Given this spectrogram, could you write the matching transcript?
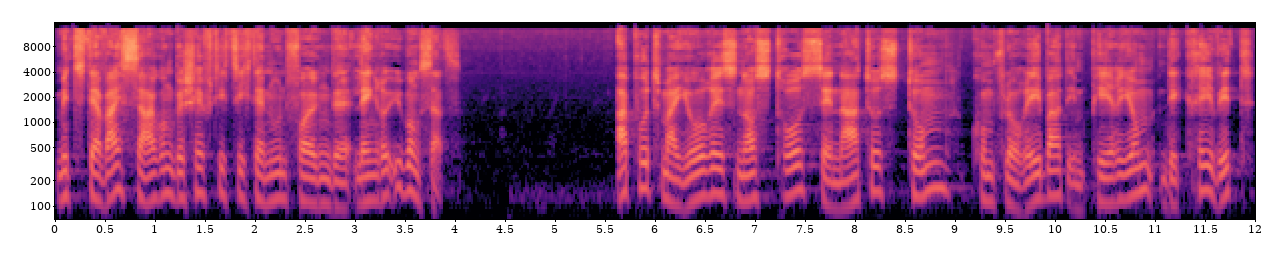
Mit der Weissagung beschäftigt sich der nun folgende längere Übungssatz. Apud maiores nostros senatus tum cum florebat imperium decrevit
